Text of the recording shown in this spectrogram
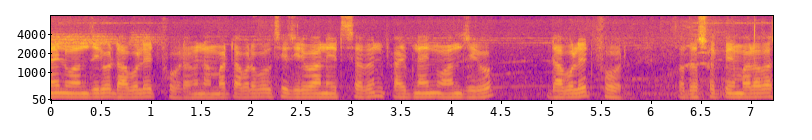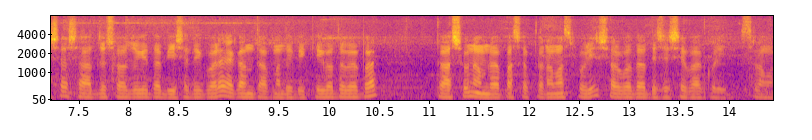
nine one zero double eight four আমি নাম্বারটা আবারও বলছি zero one eight seven five nine one zero double eight four তো দর্শক প্রেম, ভালোবাসা, সাহায্য, সহযোগিতা, বিয়ে করে একান্ত আপনাদের ব্যক্তিগত ব্যাপার। তো আসুন আমরা পাঁচক্ত নামাজ পড়ি, সর্বদা দেশের সেবা করি। আসসালামু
